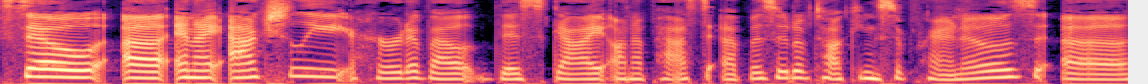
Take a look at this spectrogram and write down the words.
So, uh, and I actually heard about this guy on a past episode of Talking Sopranos. Uh,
